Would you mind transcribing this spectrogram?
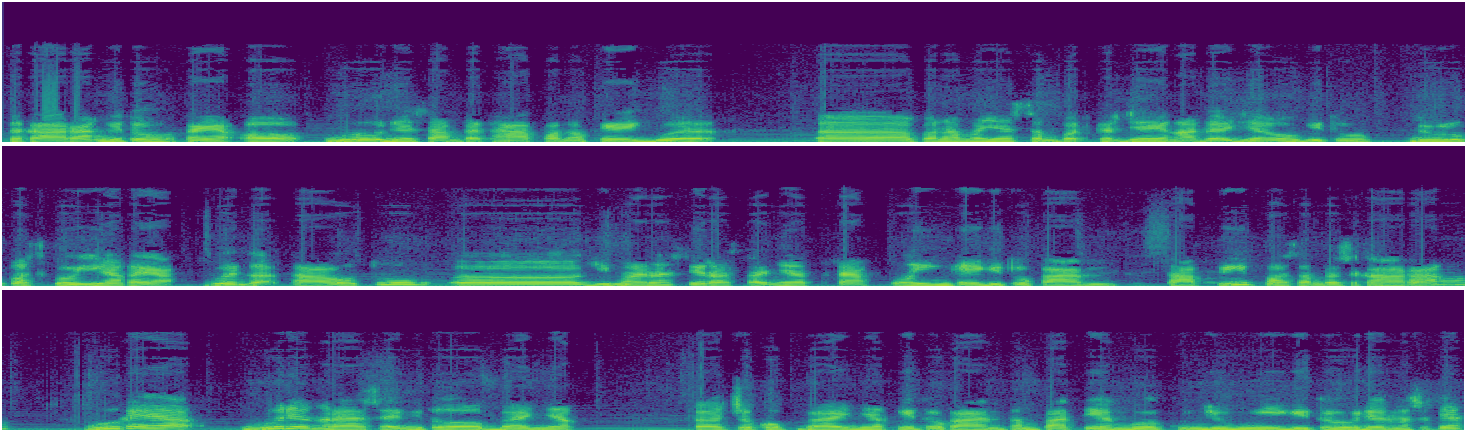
sekarang gitu, kayak oh gue udah sampai tahapan oke okay, gue uh, apa namanya sempat kerja yang agak jauh gitu. Dulu pas kuliah kayak gue nggak tahu tuh uh, gimana sih rasanya traveling kayak gitu kan. Tapi pas sampai sekarang gue kayak gue udah ngerasain gitu loh banyak uh, cukup banyak gitu kan tempat yang gue kunjungi gitu. Dan maksudnya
